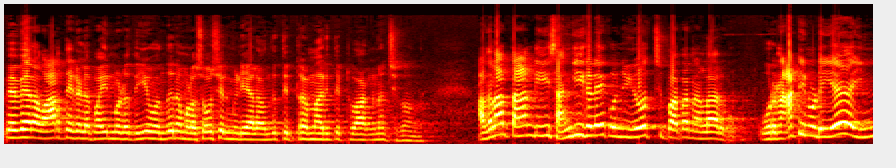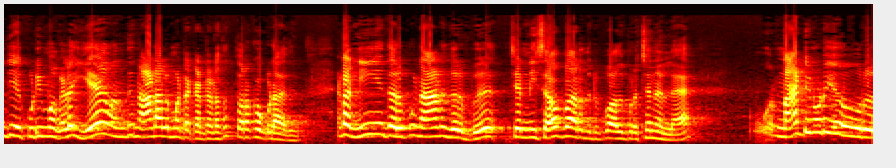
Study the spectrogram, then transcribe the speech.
வெவ்வேறு வார்த்தைகளை பயன்படுத்தியும் வந்து நம்மளை சோஷியல் மீடியாவில் வந்து திட்டுற மாதிரி திட்டுவாங்கன்னு வச்சுக்கோங்க. அதெல்லாம் தாண்டி சங்கிகளே கொஞ்சம் யோசிச்சு பார்த்தா நல்லாயிருக்கும் ஒரு நாட்டினுடைய இந்திய குடிமகளை ஏன் வந்து நாடாளுமன்ற கட்டடத்தை திறக்கக்கூடாது? ஏடா நீயும் கருப்பு நானும் கருப்பு. சரி நீ சிவப்பாக இருந்துட்டு போ அது பிரச்சனை இல்லை. ஒரு நாட்டினுடைய ஒரு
